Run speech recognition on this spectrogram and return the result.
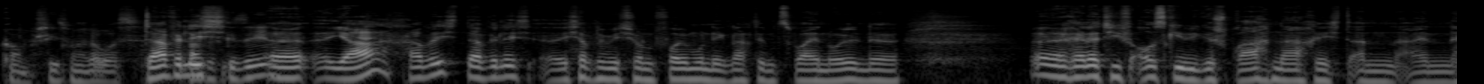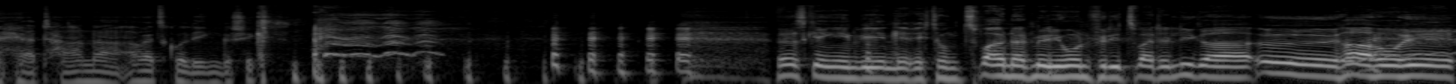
Komm, schieß mal los. Da will Hast ich, gesehen? Äh, ja, habe ich. Da will ich, äh, ich habe nämlich schon vollmundig nach dem 2-0 eine äh, relativ ausgiebige Sprachnachricht an einen Hertaner Arbeitskollegen geschickt. Das ging irgendwie in die Richtung 200 Millionen für die zweite Liga. Äh, ha, ho, he.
